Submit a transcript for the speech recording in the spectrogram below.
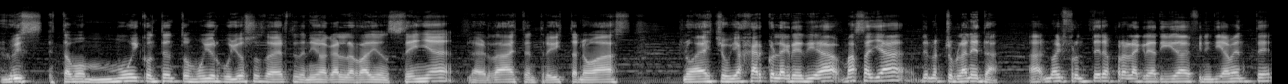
Luis, estamos muy contentos, muy orgullosos de haberte tenido acá en la radio Enseña. La verdad, esta entrevista nos, has, nos ha hecho viajar con la creatividad más allá de nuestro planeta. ¿ah? No hay fronteras para la creatividad definitivamente.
